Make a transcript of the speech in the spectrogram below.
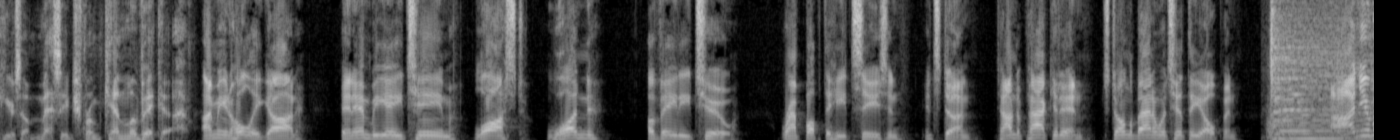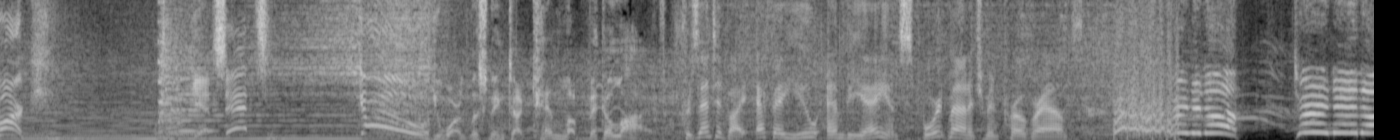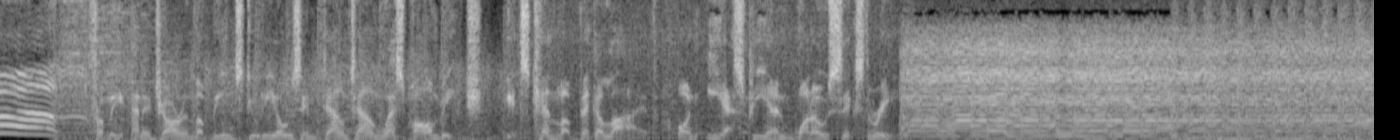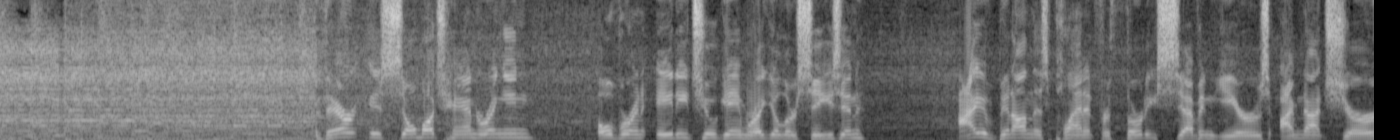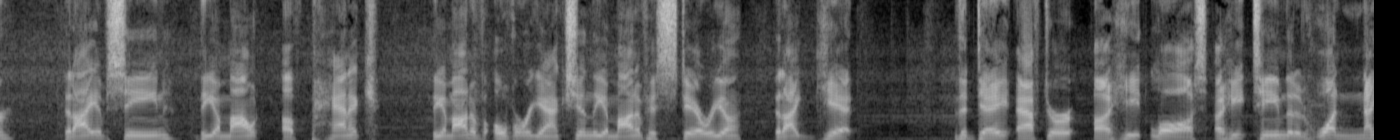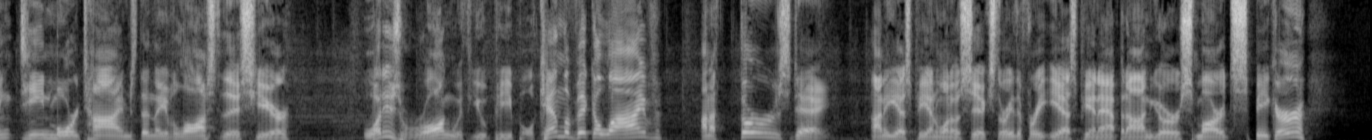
Here's a message from Ken LaVicka. I mean, holy God. An NBA team lost one of 82. Wrap up the Heat season. It's done. Time to pack it in. Stone Labanowitz hit the open. On your mark. Get set. Go! You are listening to Ken LaVicka Live. Presented by FAU MBA and Sport Management Program. Turn it up! Turn it up! From the Anajar and Levine Studios in downtown West Palm Beach, it's Ken LaVicka Live on ESPN 1063. There is so much hand wringing over an 82 game regular season. I have been on this planet for 37 years. I'm not sure that I have seen the amount of panic, the amount of overreaction, the amount of hysteria that I get the day after a Heat loss, a Heat team that has won 19 more times than they've lost this year. What is wrong with you people? Ken LaVicka live on a Thursday on ESPN 1063, the free ESPN app, and on your smart speaker.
